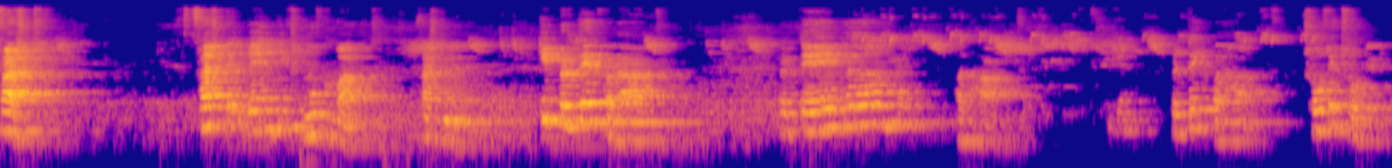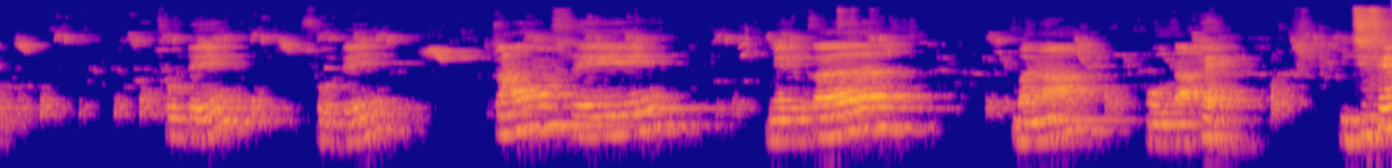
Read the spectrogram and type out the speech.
फ़र्स्ट फ़र्स्ट मुख्य बात। फ़र्स्ट में कि प्रत्येक पदार्थ प्रत्येक पदार्थ प्रत्येक पदार्थ छोटे छोटे छोटे छोटे कणों से मिलकर बना होता है, जिसे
